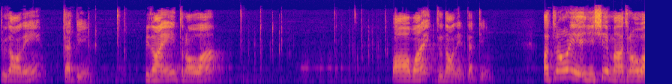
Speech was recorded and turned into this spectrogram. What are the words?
2013ပြီးတော့ရင်ကျွန်တော်က PowerPoint 2013 အော်ကျွန်တော်တို့အရင်ရှေ့မှာကျွန်တော်က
